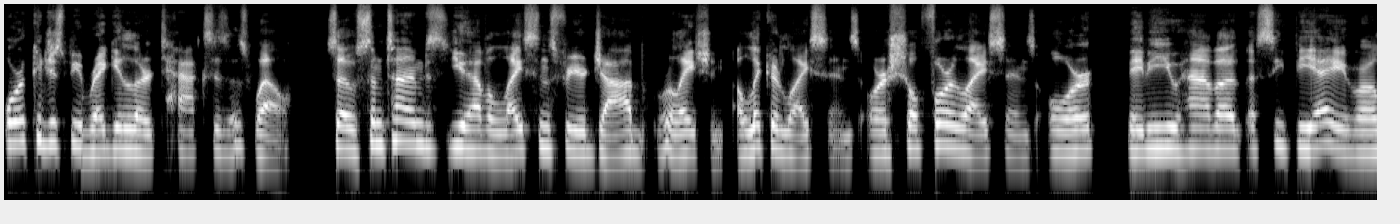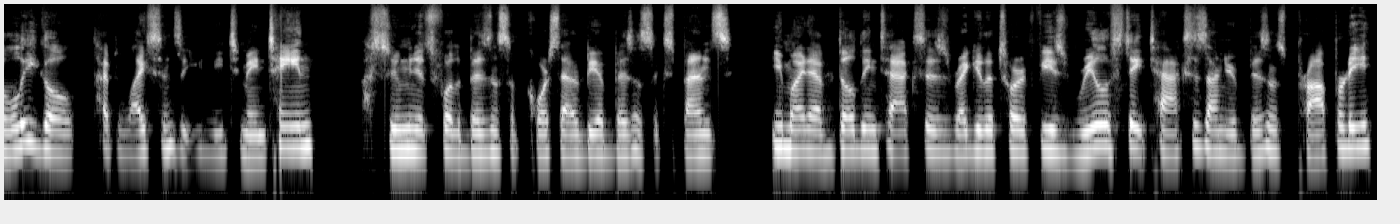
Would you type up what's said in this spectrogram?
or it could just be regular taxes as well. So sometimes you have a license for your job relation, a liquor license or a chauffeur license, or Maybe you have a, a CPA or a legal type license that you need to maintain. Assuming it's for the business, of course, that would be a business expense. You might have building taxes, regulatory fees, real estate taxes on your business property.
